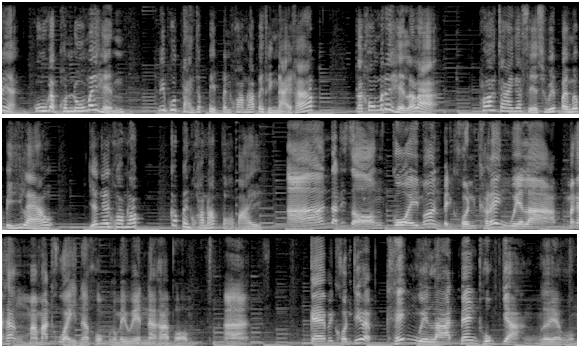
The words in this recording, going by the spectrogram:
เนี่ย กูกับคนดูไม่เห็น นี่พูดแต่งจะปิดเป็นความลับไปถึงไหนครับ แต่คงไม่ได้เห็นแล้วล่ะ เพราะอาจารย์แกเสียชีวิตไปเมื่อปีที่แล้ว ยังไงความลับก็เป็นความลับต่อไป อันดับที่ 2 โกเอมอนเป็นคนเคร่งเวลาแม้กระทั่งมามาถ้วยนะผมก็ไม่เว้นนะครับผมอ่าแกเป็นคนที่แบบเคร่งเวลาแม่งทุกอย่างเลยครับผม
